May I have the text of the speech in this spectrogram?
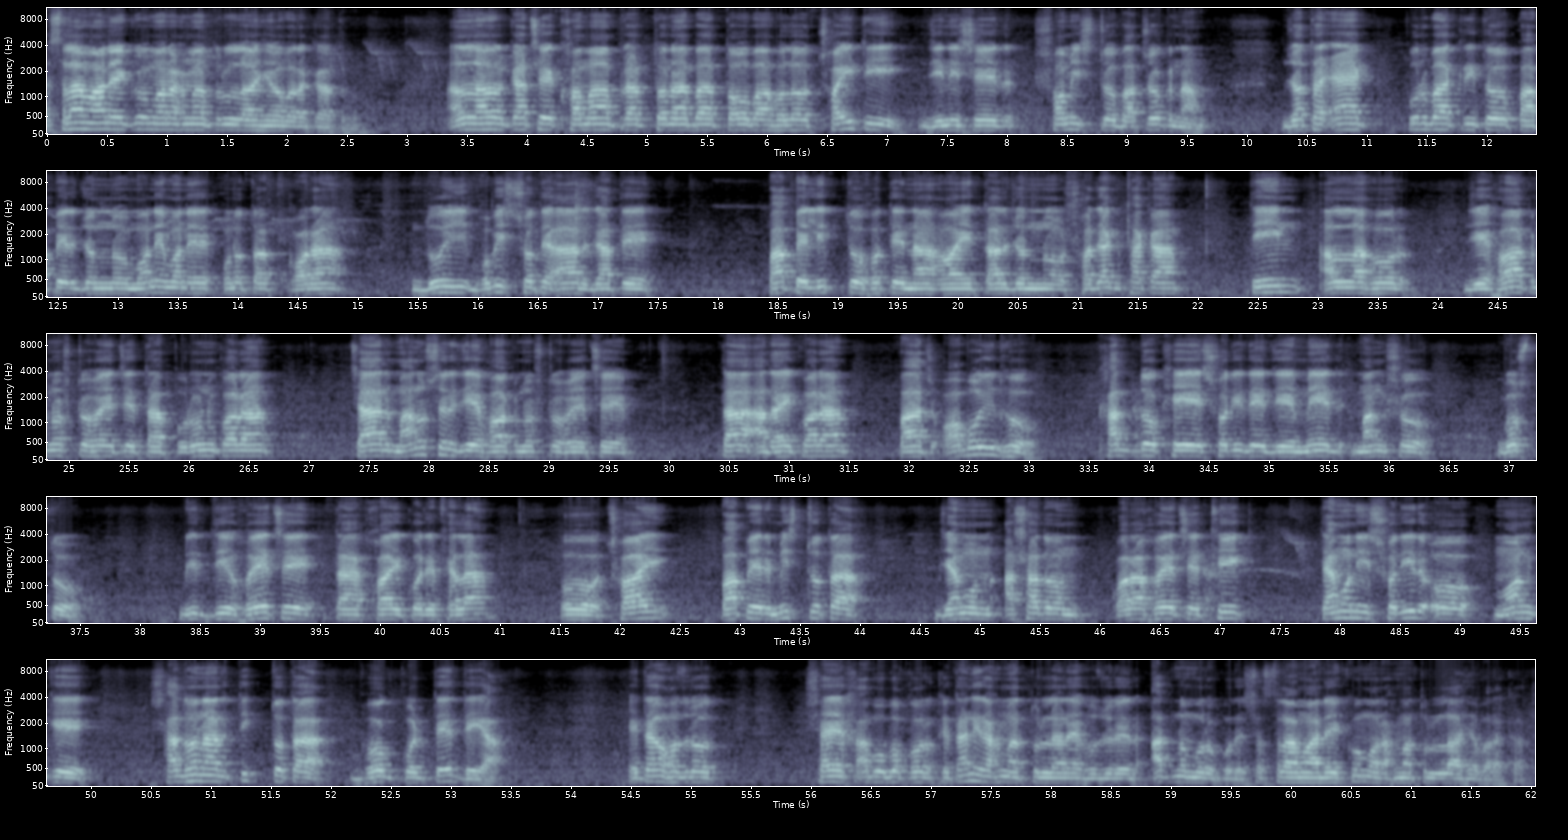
আসসালামু আলাইকুম রহমতুল্লাহ বারাকাত আল্লাহর কাছে ক্ষমা, প্রার্থনা বা তওবা হলো ছয়টি জিনিসের সমিষ্ট বাচক নাম, যথা এক, পূর্বাকৃত পাপের জন্য মনে মনে অনুতাপ করা, দুই, ভবিষ্যতে আর যাতে পাপে লিপ্ত হতে না হয় তার জন্য সজাগ থাকা, তিন, আল্লাহর যে হক নষ্ট হয়েছে তা পূরণ করা, চার, মানুষের যে হক নষ্ট হয়েছে তা আদায় করা পাঁচ অবৈধ খাদ্য খেয়ে শরীরে যে মেদ, মাংস গোস্ত বৃদ্ধি হয়েছে তা ক্ষয় করে ফেলা ও ছয় পাপের মিষ্টতা যেমন আস্বাদন করা হয়েছে ঠিক তেমনি শরীর ও মনকে সাধনার তিক্ততা ভোগ করতে দেয়া। এটাও হজরত শেখ আবু বকর কেতানি রহমাতুল্লাহ হুজুরের আট নম্বর উপদেশ। আসসালামু আলাইকুম রহমতুল্লাহ বারাকাত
